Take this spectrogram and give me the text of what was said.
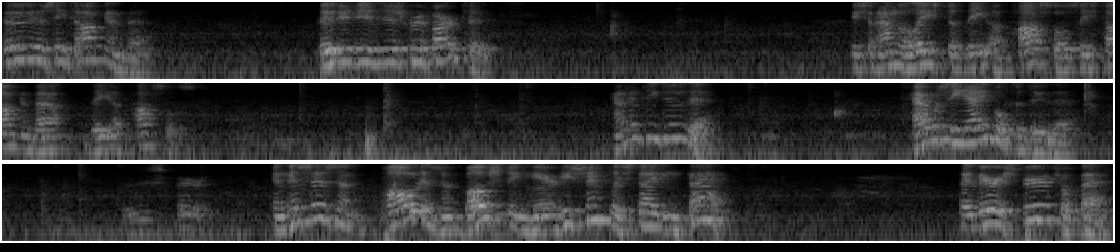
Who is he talking about? Who did he just refer to? He said, I'm the least of the apostles. He's talking about the apostles. How did he do that? How was he able to do that? Through the Spirit. And this isn't, Paul isn't boasting here, he's simply stating fact. A very spiritual fact.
